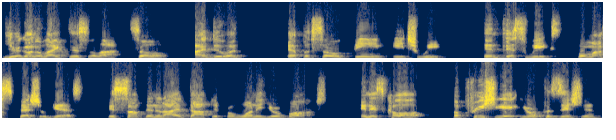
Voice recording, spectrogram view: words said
You're gonna like this a lot. So I do an episode theme each week, and this week's for my special guest is something that I adopted from one of your bars, and it's called "Appreciate Your Position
